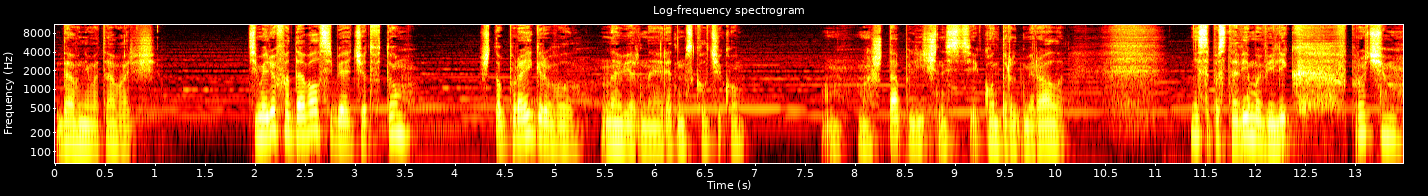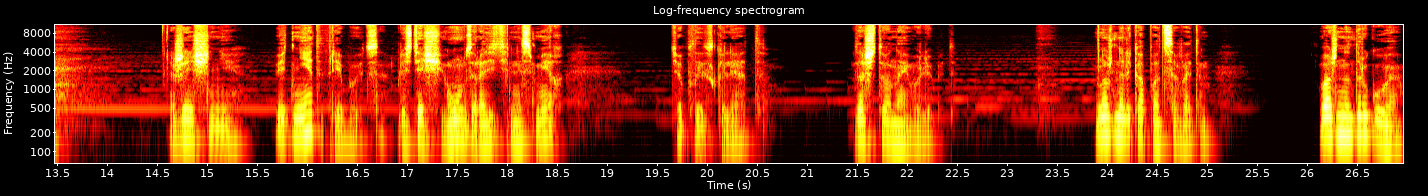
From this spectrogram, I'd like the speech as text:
давнего товарища. Тимирёв отдавал себе отчет в том, что проигрывал, наверное, рядом с Колчаком. Масштаб личности контр-адмирала несопоставимо велик. Впрочем, женщине ведь не это требуется. Блестящий ум, заразительный смех, теплый взгляд. За что она его любит? Нужно ли копаться в этом? Важно другое.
